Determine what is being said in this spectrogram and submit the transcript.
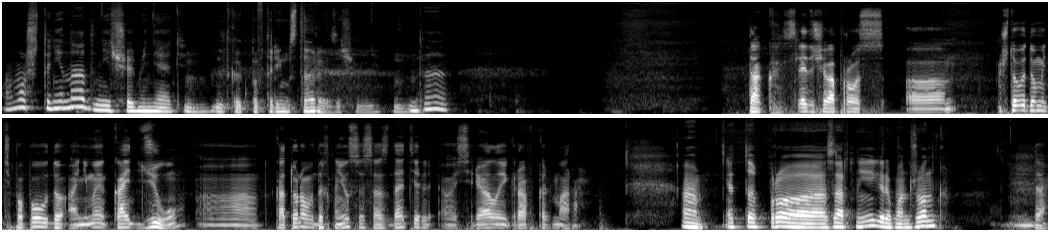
а может, и не надо ничего менять? Это как повторим старое, зачем мне? Да. Так, следующий вопрос. Эм, что вы думаете по поводу аниме Кайдзю, э, которым вдохновился создатель э, сериала «Игра в кальмара»? А, это про азартные игры, Манжонг. Да,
